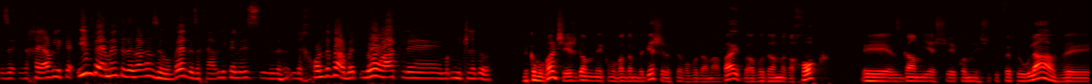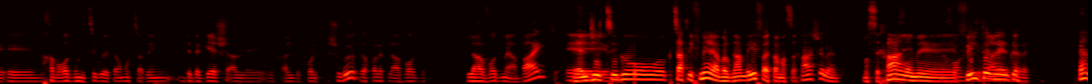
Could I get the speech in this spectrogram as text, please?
זה, זה חייב, להיכ... אם באמת הדבר הזה עובד, אז זה חייב להיכנס ל- לכל דבר, לא רק למקלדות. וכמובן שיש גם, כמובן גם דגש של יותר עבודה מהבית ועבודה מרחוק. אה, אז גם יש אה, כל מיני שיתופי פעולה אה, וחברות גם הציגו יותר מוצרים בדגש על, על יכולת קישוריות ויכולת לעבוד, לעבוד מהבית. LG הציגו קצת לפני, אבל גם באיפה את המסכה שלהם. מסכה נכון, עם נכון, פילטרים. כן,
